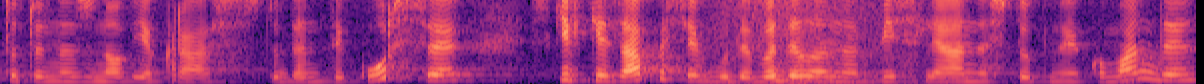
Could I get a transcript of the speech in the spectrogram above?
Тут у нас знов якраз студенти курси. Скільки записів буде видалено після наступної команди?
